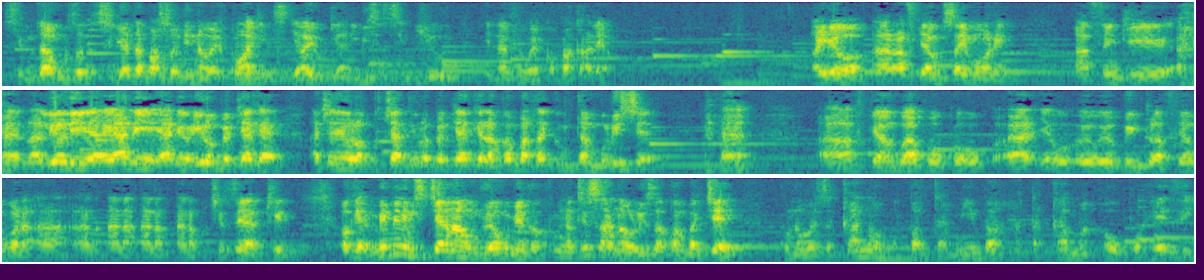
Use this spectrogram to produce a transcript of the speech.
Simu zangu zote sijui hata password inawekwaje. Sijawahi kujaribisha, sijui inavyowekwa mpaka leo. Kwa hiyo uh, rafiki yangu Simon I think na lile yani yani hilo peke yake achana hilo la kuchat hilo peke yake la kwamba hataki kumtambulishe. Uh, rafiki yangu hapo huko uh, huyo binti rafiki yangu anakuchezea ana, ana, ana, ana akili. Okay, mimi ni msichana umri wangu miaka 19 anauliza kwamba je, kuna uwezekano wa kupata mimba hata kama haupo hedhi?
